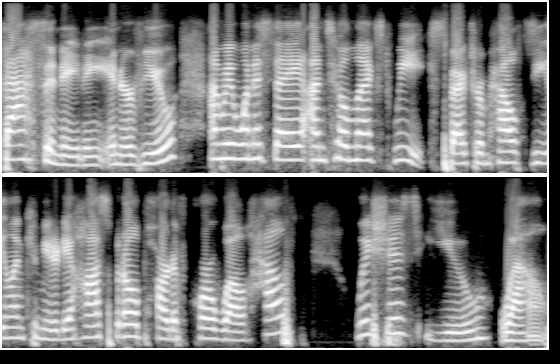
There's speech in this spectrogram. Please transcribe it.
fascinating interview. And we want to say until next week, Spectrum Health Zeeland Community Hospital, part of Corewell Health, wishes you well.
